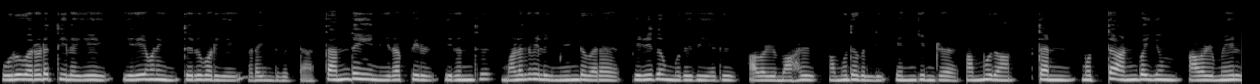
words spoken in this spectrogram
ஒரு வருடத்திலேயே இறைவனின் திருவடியை அடைந்து விட்டார் தந்தையின் இறப்பில் இருந்து மலர்விழி மீண்டு வர பெரிதும் உதவியது அவள் மகள் அமுதவல்லி என்கின்ற அம்முதான் தன் மொத்த அன்பையும் அவள் மேல்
